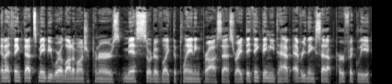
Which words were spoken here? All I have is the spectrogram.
and I think that's maybe where a lot of entrepreneurs miss sort of like the planning process, right? They think they need to have everything set up perfectly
